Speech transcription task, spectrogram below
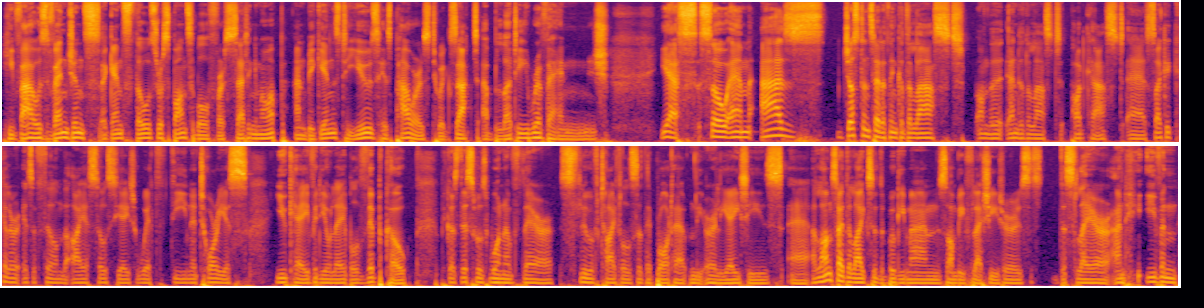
he vows vengeance against those responsible for setting him up and begins to use his powers to exact a bloody revenge. Yes, so um, as Justin said, I think, at the last, on the end of the last podcast, uh, Psychic Killer is a film that I associate with the notorious UK video label Vipco, because this was one of their slew of titles that they brought out in the early 80s, uh, alongside the likes of The Boogeyman, Zombie Flesh Eaters, The Slayer, and even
